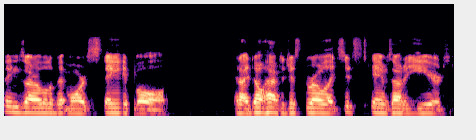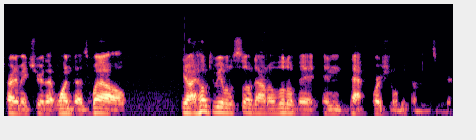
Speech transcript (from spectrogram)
things are a little bit more stable and I don't have to just throw like six games out a year to try to make sure that one does well. You know, I hope to be able to slow down a little bit, and that portion will become easier.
